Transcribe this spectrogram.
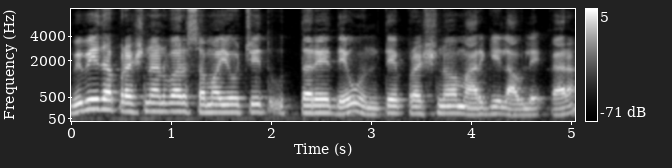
विविध प्रश्नांवर समयोचित उत्तरे देऊन ते प्रश्न मार्गी लावले. पॅरा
